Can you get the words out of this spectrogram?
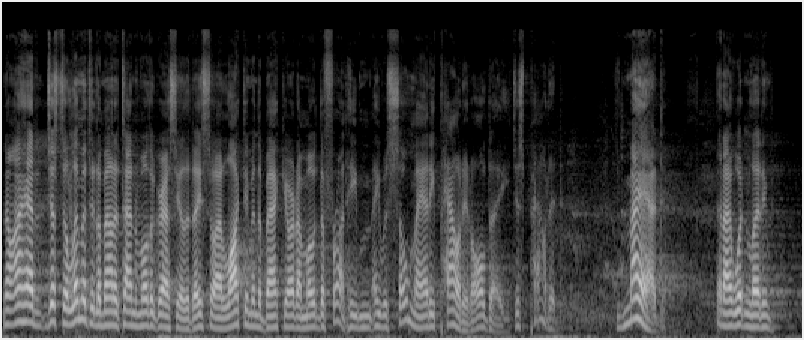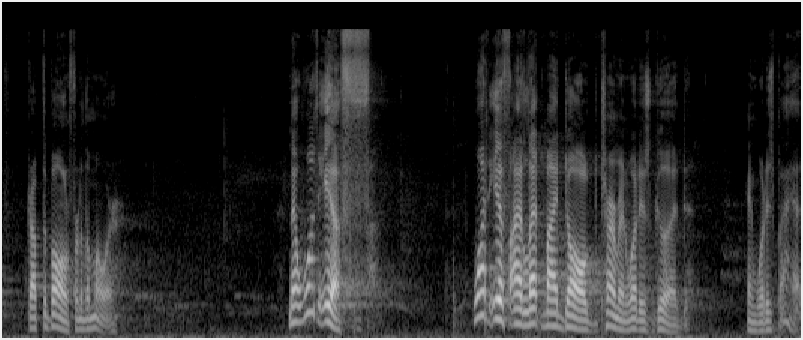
Now, I had just a limited amount of time to mow the grass the other day, so I locked him in the backyard. I mowed the front. He, he was so mad, he pouted all day. He Just pouted. Mad that I wouldn't let him drop the ball in front of the mower. Now, what if, what if I let my dog determine what is good and what is bad?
